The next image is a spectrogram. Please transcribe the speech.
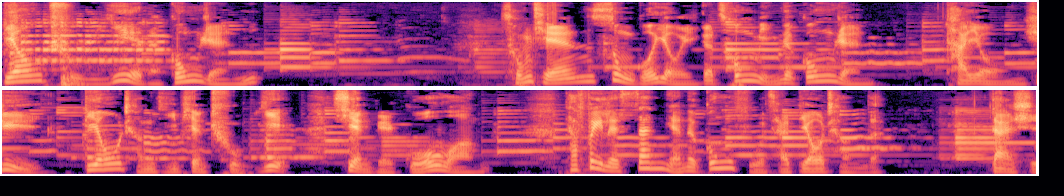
雕楚叶的工人。从前，宋国有一个聪明的工人，他用玉雕成一片楚叶，献给国王。他费了三年的功夫才雕成的，但是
